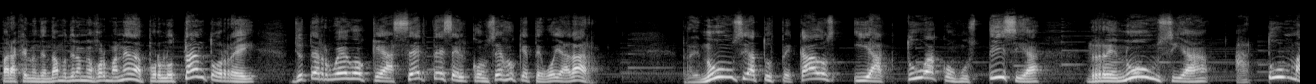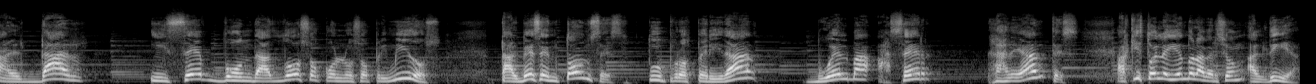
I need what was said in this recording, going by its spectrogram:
para que lo entendamos de una mejor manera. Por lo tanto, rey, yo te ruego que aceptes el consejo que te voy a dar. Renuncia a tus pecados y actúa con justicia. Renuncia a tu maldad y sé bondadoso con los oprimidos Tal vez entonces tu prosperidad vuelva a ser la de antes. Aquí estoy leyendo la versión al día,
